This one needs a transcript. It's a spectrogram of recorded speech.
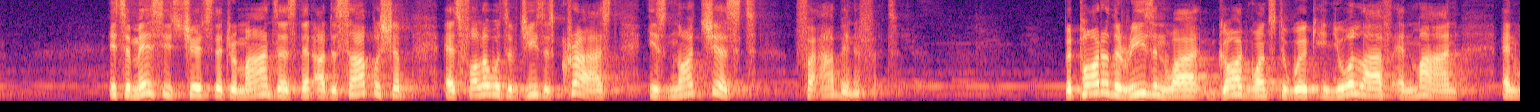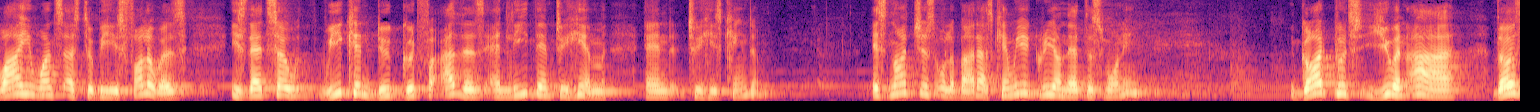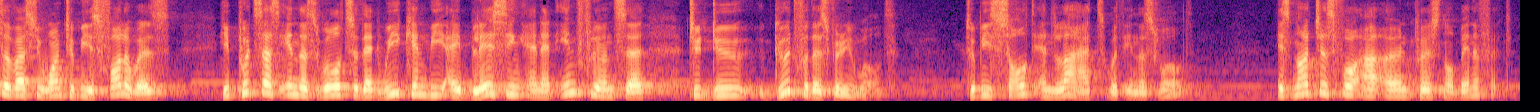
It's a message, church, that reminds us that our discipleship as followers of Jesus Christ is not just for our benefit. But part of the reason why God wants to work in your life and mine and why He wants us to be His followers is that so we can do good for others and lead them to Him and to His kingdom. It's not just all about us. Can we agree on that this morning? God puts you and I, those of us who want to be His followers, He puts us in this world so that we can be a blessing and an influencer to do good for this very world to be salt and light within this world. It's not just for our own personal benefit.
